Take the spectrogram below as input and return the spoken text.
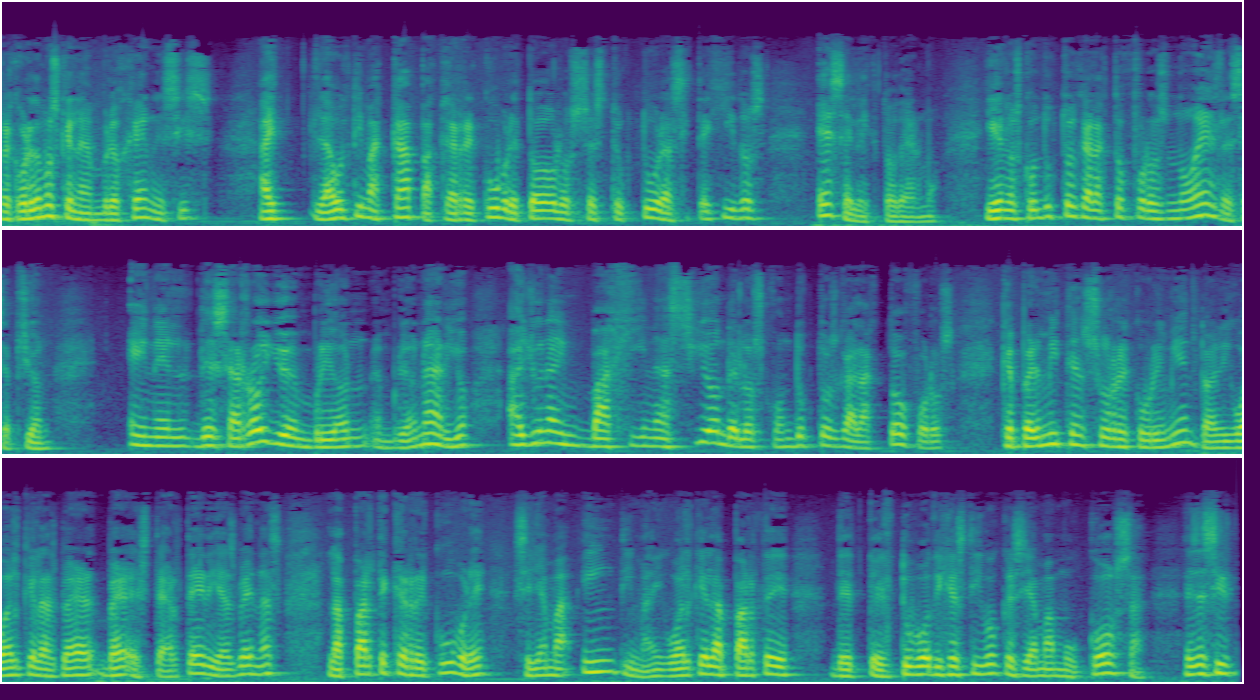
Recordemos que en la embriogénesis hay la última capa que recubre todas las estructuras y tejidos es el ectodermo. Y en los conductos galactóforos no es la excepción. En el desarrollo embrionario hay una invaginación de los conductos galactóforos que permiten su recubrimiento, al igual que las este, arterias, venas, la parte que recubre se llama íntima, igual que la parte del tubo digestivo que se llama mucosa. Es decir,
